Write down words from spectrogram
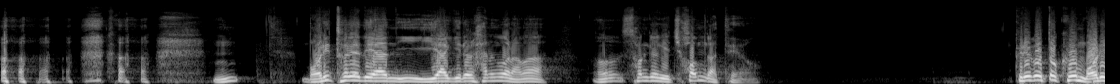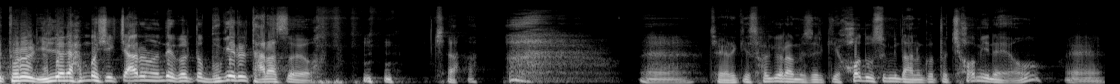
음? 머리털에 대한 이 이야기를 하는 건 아마 어? 성경이 처음 같아요. 그리고 또 그 머리털을 1년에 한 번씩 자르는데 그걸 또 무게를 달았어요. 자. 예, 제가 이렇게 설교를 하면서 이렇게 헛웃음이 나는 것도 처음이네요. 예.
